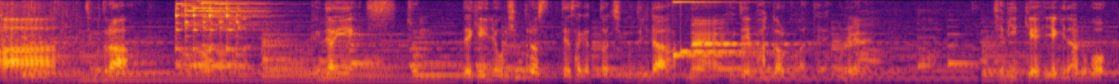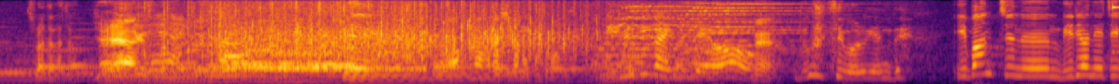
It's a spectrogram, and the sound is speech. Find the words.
아 친구들아, 어, 굉장히 좀 내 개인적으로 힘들었을 때 사귀었던 친구들이라 네. 굉장히 반가울 것 같아. 오늘 네. 어, 재미있게 얘기 나누고 술 한잔 하자. 예, 알겠습니다. 네. 네. 자, 하나하나씩 한번 보도록 하겠습니다. 일기가 있는데요. 네. 누군지 모르겠는데 이번 주는 미련의 집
